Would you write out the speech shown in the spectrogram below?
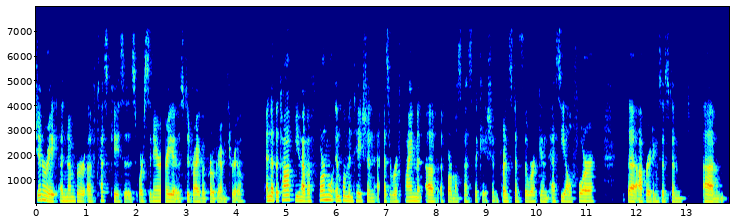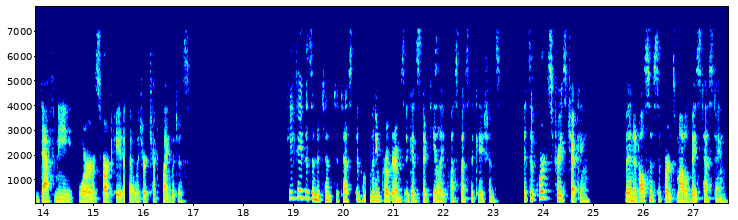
generate a number of test cases or scenarios to drive a program through. And at the top, you have a formal implementation as a refinement of a formal specification. For instance, the work in SEL4, the operating system, um, Dafny or Spark Ada, which are checked languages. Kayfabe is an attempt to test implementing programs against their TLA plus specifications. It supports trace checking, but it also supports model-based testing,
